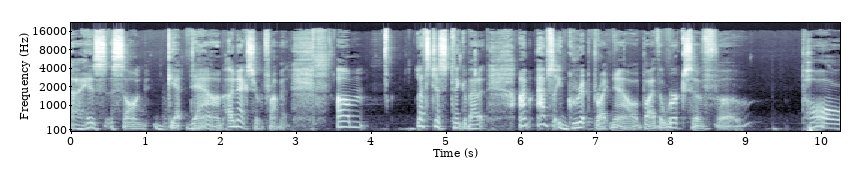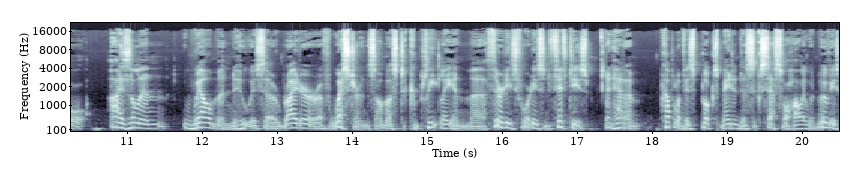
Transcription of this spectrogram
uh, his song Get Down, an excerpt from it. Um, let's just think about it. I'm absolutely gripped right now by the works of uh, Paul Iselin Wellman, who was a writer of westerns almost completely in the 30s, 40s, and 50s, and had a couple of his books made into successful Hollywood movies.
